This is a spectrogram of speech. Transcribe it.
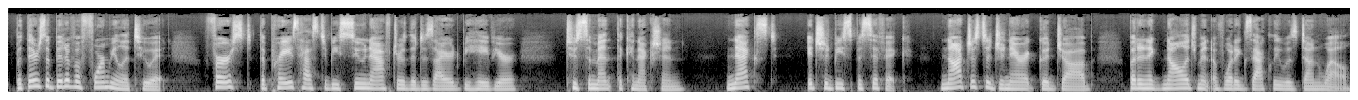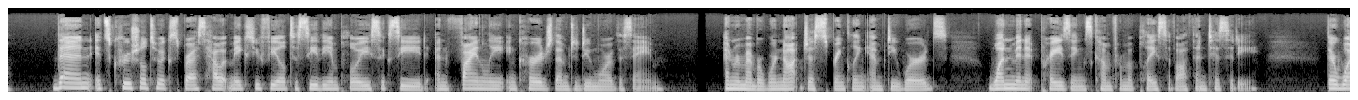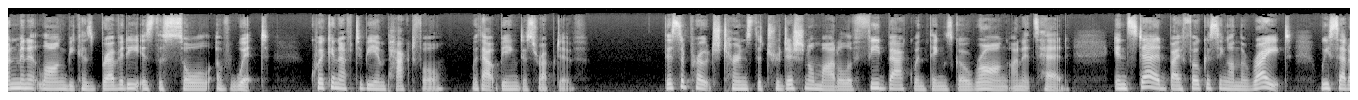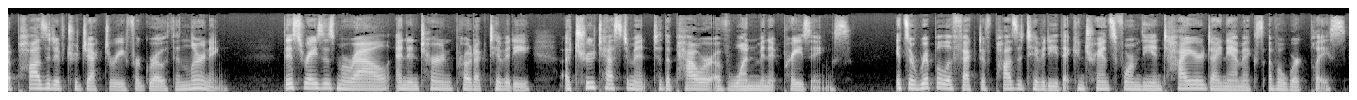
But there's a bit of a formula to it. First, the praise has to be soon after the desired behavior to cement the connection. Next, it should be specific, not just a generic good job, but an acknowledgement of what exactly was done well. Then it's crucial to express how it makes you feel to see the employee succeed and finally encourage them to do more of the same. And remember, we're not just sprinkling empty words. One minute praisings come from a place of authenticity. They're one minute long because brevity is the soul of wit, quick enough to be impactful without being disruptive. This approach turns the traditional model of feedback when things go wrong on its head. Instead, by focusing on the right, we set a positive trajectory for growth and learning. This raises morale and, in turn, productivity, a true testament to the power of one minute praisings. It's a ripple effect of positivity that can transform the entire dynamics of a workplace.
